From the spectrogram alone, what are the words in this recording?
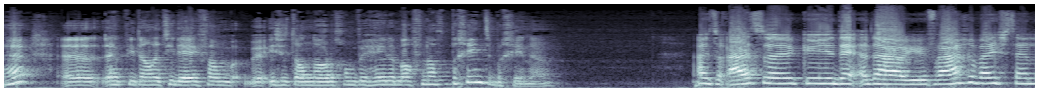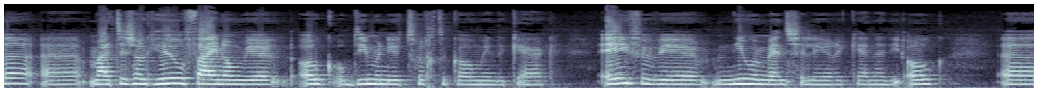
Hè? Uh, heb je dan het idee van, is het dan nodig om weer helemaal vanaf het begin te beginnen? Uiteraard kun je daar je vragen bij stellen. Maar het is ook heel fijn om weer ook op die manier terug te komen in de kerk. Even weer nieuwe mensen leren kennen die ook uh,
